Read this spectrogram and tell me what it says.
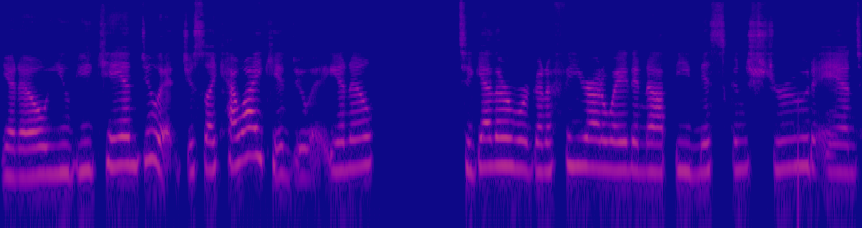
You know, you you can do it just like how I can do it, you know? Together we're going to figure out a way to not be misconstrued and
